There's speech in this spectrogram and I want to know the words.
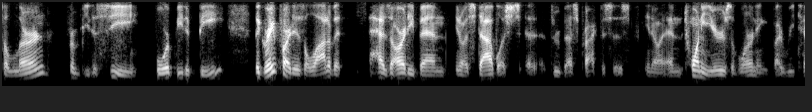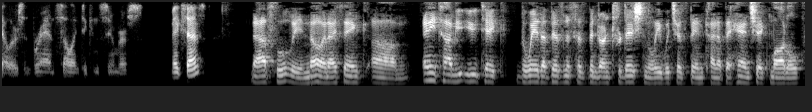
to learn from B2C for B2B. The great part is a lot of it has already been, you know, established uh, best practices, you know, and 20 years of learning by retailers and brands selling to consumers. Make sense? Absolutely. No, and I think um, anytime you, you take the way that business has been done traditionally, which has been kind of the handshake model,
